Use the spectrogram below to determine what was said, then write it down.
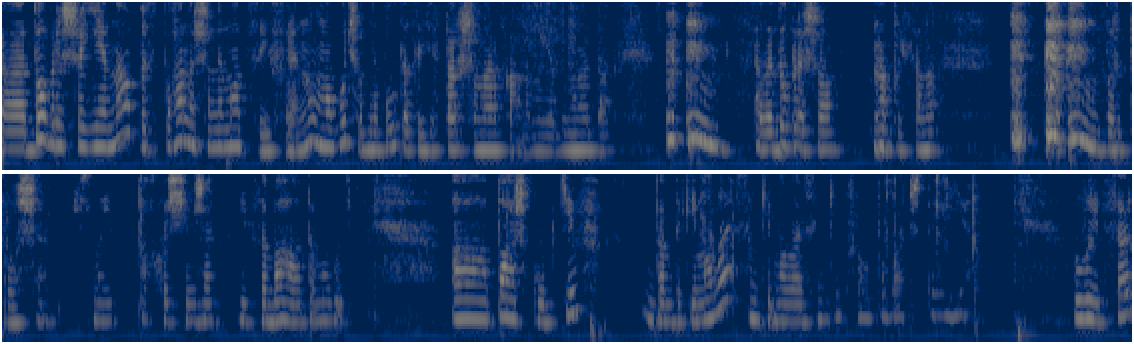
Е, Добре, що є напис, погано, що нема цифри. Ну, мабуть, щоб не плутати зі старшими арканами, я думаю, так. Але добре, що написано. Перепрошую, щось мої пахощі вже їх забагато, мабуть. А, Паш кубків. Там такий малесенький, малесенький, якщо ви побачите її. Лицар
